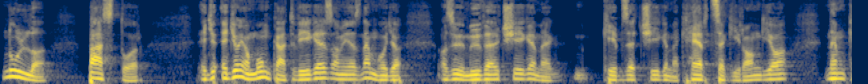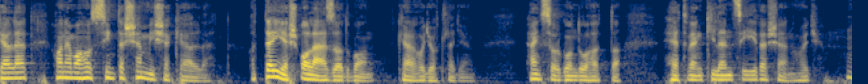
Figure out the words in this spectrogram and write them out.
Nulla. Pásztor. Egy, egy olyan munkát végez, ami ez nem, hogy a, az ő műveltsége, meg képzettsége, meg hercegi rangja nem kellett, hanem ahhoz szinte semmi se kellett. A teljes alázatban kell, hogy ott legyen. Hányszor gondolhatta 79 évesen, hogy hm,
